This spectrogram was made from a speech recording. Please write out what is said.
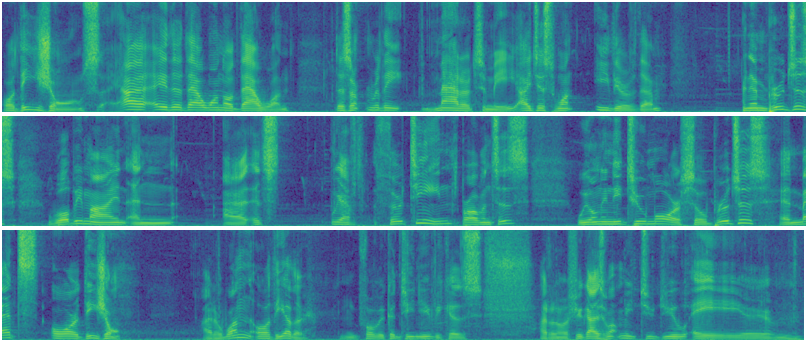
Or Dijons. Uh, either that one or that one. Doesn't really matter to me. I just want either of them. And then Bruges will be mine, and uh, it's we have 13 provinces. We only need two more, so Bruges and Metz or Dijon. Either one or the other. Before we continue, because I don't know if you guys want me to do a... Um,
